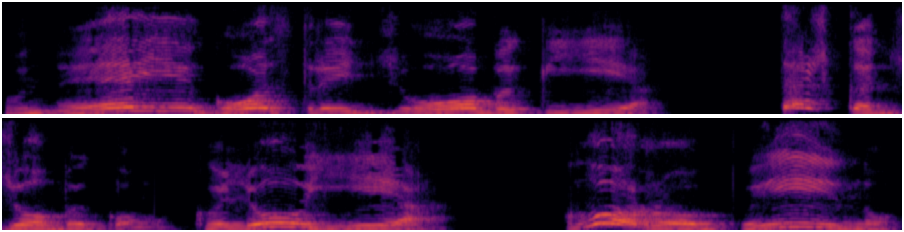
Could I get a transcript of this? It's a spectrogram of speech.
В неї гострий дзьобик є. Пташка дзьобиком клює. Горобину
